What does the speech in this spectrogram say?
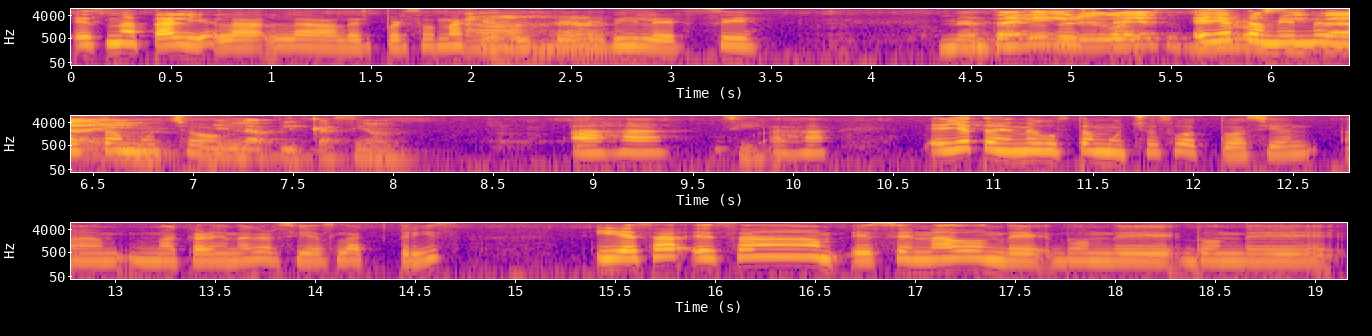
Es Natalia, la, la el personaje de, Dealer, sí. Natalia, y luego este, ella, también me gusta mucho. En la aplicación. Ajá. Sí. Ajá. Ella también me gusta mucho su actuación. Macarena García es la actriz. Y esa, esa escena donde, donde, donde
